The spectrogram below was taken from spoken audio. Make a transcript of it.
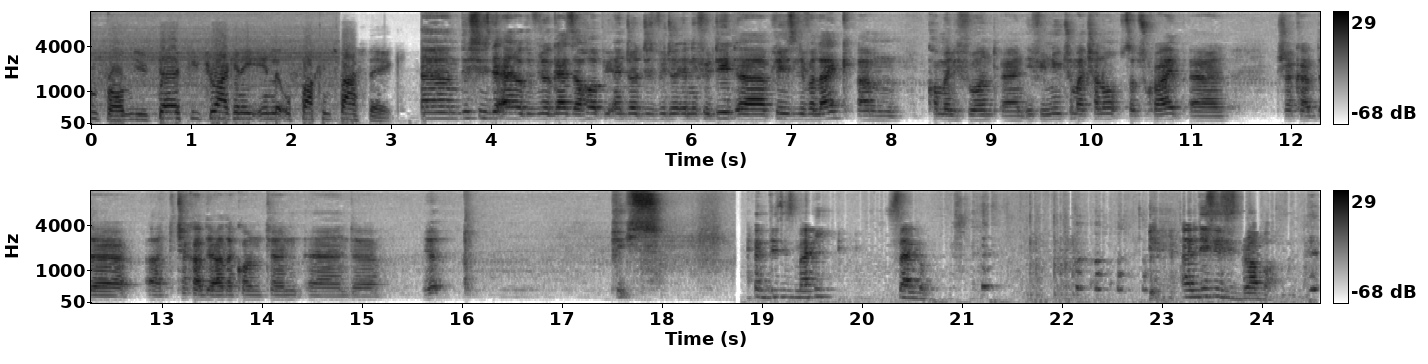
Come from, you dirty dragon eating little fucking spastic and this is the end of the video guys. I hope you enjoyed this video and if you did uh, please leave a like um comment if you want and if you're new to my channel subscribe and check out the uh, check out the other content and uh, yeah peace. And this is my sandal. And this is his brother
